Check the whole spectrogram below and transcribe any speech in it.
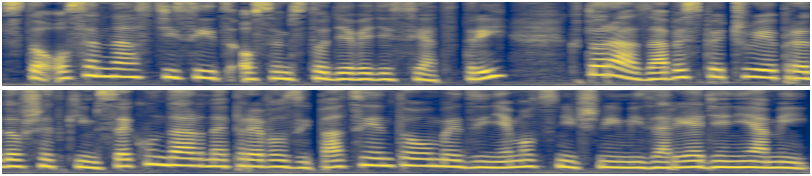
118 893, ktorá zabezpečuje predovšetkým sekundárne prevozy pacientov medzi nemocničnými zariadeniami.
